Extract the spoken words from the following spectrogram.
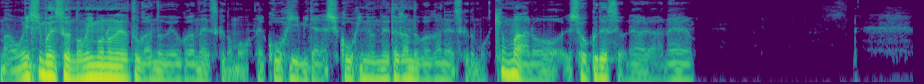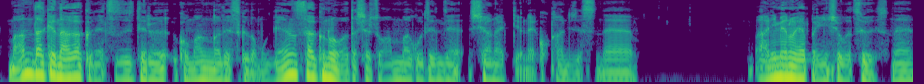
まあ、美味しいものですよ、飲み物ネタとかあるのかよくわかんないですけども、ね、コーヒーみたいなし、コーヒーのネタがあるのかわかんないですけども、基本まあ、あの、食ですよね、あれはね。まあ、あんだけ長くね、続いてるこう漫画ですけども、原作の私たちはあんまこう全然知らないっていうね、こう感じですね。アニメのやっぱ印象が強いですね。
